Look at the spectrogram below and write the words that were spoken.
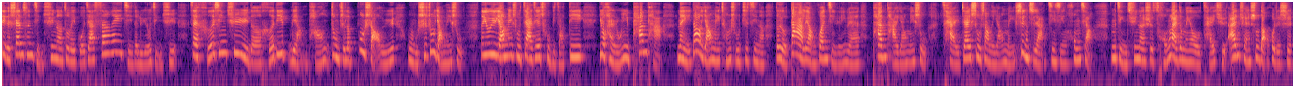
这个山村景区呢，作为国家三 A 级的旅游景区，在核心区域的河堤两旁种植了不少于五十株杨梅树。那由于杨梅树嫁接处比较低，又很容易攀爬，每到杨梅成熟之际呢，都有大量观景人员攀爬杨梅树，采摘树上的杨梅，甚至啊进行哄抢。那么景区呢，是从来都没有采取安全疏导或者是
